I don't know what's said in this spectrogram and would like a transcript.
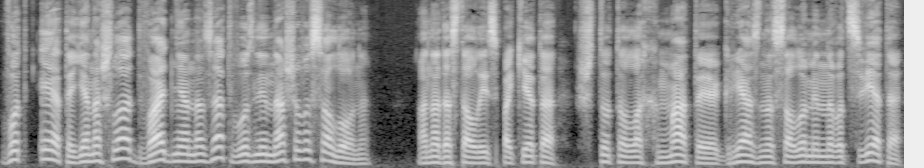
вот это я нашла два дня назад возле нашего салона». Она достала из пакета что-то лохматое, грязно-соломенного цвета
